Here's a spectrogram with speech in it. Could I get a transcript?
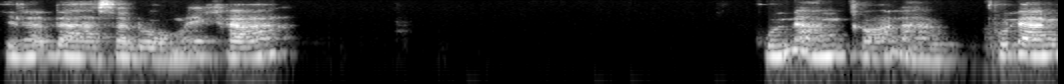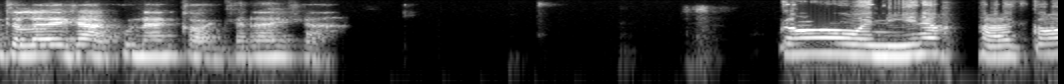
พี่รัตดาสะดวกไหมคะ คุณอันก่อนอะคุณอันกันเลยค่ะ คุณอันก่อนก็ได้ค่ะ ก็วันนี้นะคะก็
